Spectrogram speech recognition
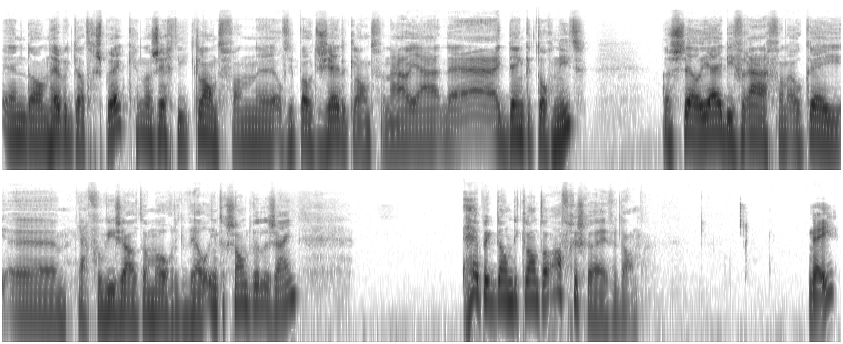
en dan heb ik dat gesprek. En dan zegt die klant van, uh, of die potentiële klant van, nou ja, nee, ik denk het toch niet. Dan stel jij die vraag van, oké, okay, uh, ja, voor wie zou het dan mogelijk wel interessant willen zijn? Heb ik dan die klant al afgeschreven dan? Nee.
